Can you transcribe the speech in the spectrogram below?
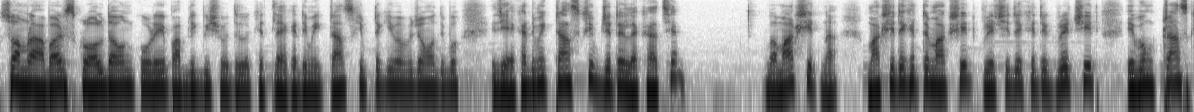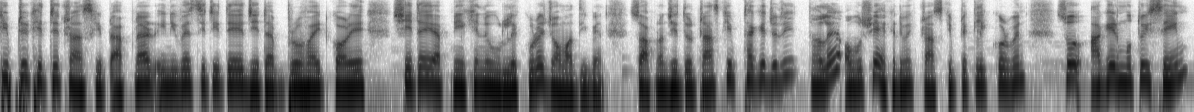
সো আমরা আবার স্ক্রল ডাউন করে পাবলিক বিশ্ববিদ্যালয়ের ক্ষেত্রে একাডেমিক ট্রান্সক্রিপ্টটা কীভাবে জমা দিব? এই যে একাডেমিক ট্রান্সক্রিপ্ট যেটা লেখা আছে বা মার্কশিট না। মার্কশিটের ক্ষেত্রে মার্কশিট গ্রেডশিটের ক্ষেত্রে গ্রেডশিট এবং ট্রান্সক্রিপ্টের ক্ষেত্রে ট্রান্সক্রিপ্ট আপনার ইউনিভার্সিটিতে যেটা প্রোভাইড করে, সেটাই আপনি এখানে উল্লেখ করে জমা দিবেন। সো আপনার যেহেতু ট্রান্সক্রিপ্ট থাকে যদি, তাহলে অবশ্যই একাডেমিক ট্রান্সক্রিপ্টে ক্লিক করবেন। সো আগের মতোই সেম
